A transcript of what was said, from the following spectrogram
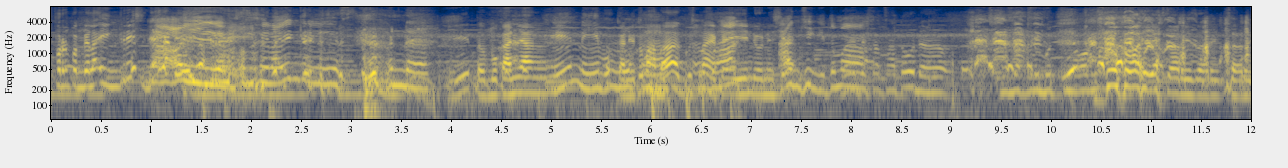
per pembela Inggris oh iya pembela Inggris bener gitu. Bukan yang ini, bukan itu mah bagus mah Bukan. FPI Indonesia. anjing itu mah Episode satu udah ribut semua orang. oh iya, sorry, sorry, sorry.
